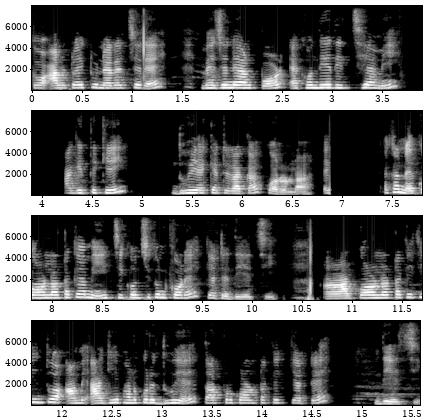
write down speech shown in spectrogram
তো আলুটা একটু নেড়ে চেড়ে ভেজে নেওয়ার পর এখন দিয়ে দিচ্ছি আমি আগে থেকেই ধুয়ে কেটে রাখা করলা। এখানে করলাটাকে আমি চিকন চিকন করে কেটে দিয়েছি। আর করলাটাকে কিন্তু আমি আগে ভালো করে ধুয়ে তারপর করলাটাকে কেটে দিয়েছি।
